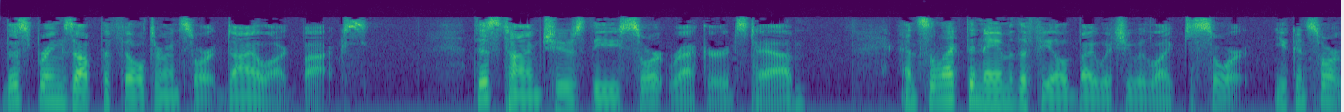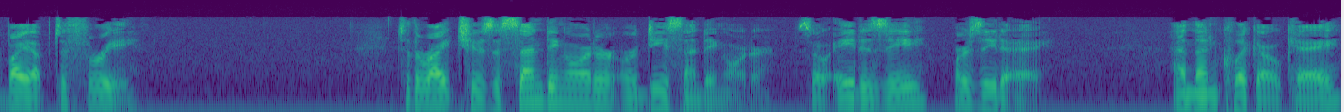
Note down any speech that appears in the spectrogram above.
This brings up the Filter and Sort dialog box. This time choose the Sort Records tab and select the name of the field by which you would like to sort. You can sort by up to three. To the right, choose ascending order or descending order, so A to Z or Z to A. And then click OK.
